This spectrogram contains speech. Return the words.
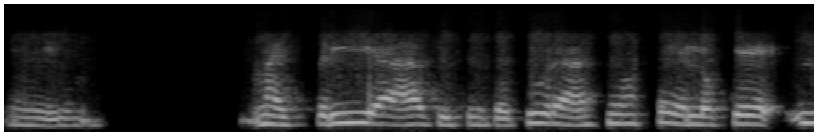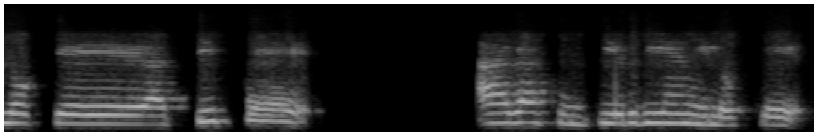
eh, maestrías, licenciaturas, no sé, lo que, lo que a ti te haga sentir bien y lo que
